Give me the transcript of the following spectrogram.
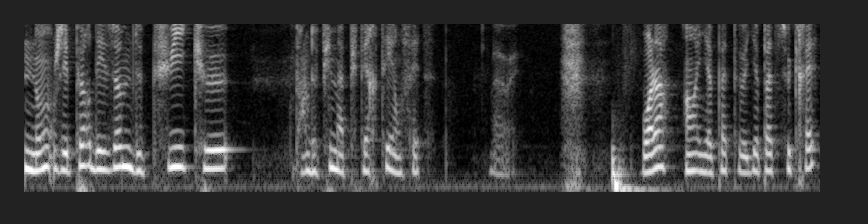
Non, j'ai peur des hommes depuis que... Enfin, depuis ma puberté en fait. Bah ouais. Voilà, il hein, n'y a, pas de, a pas de secret.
